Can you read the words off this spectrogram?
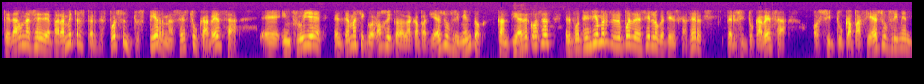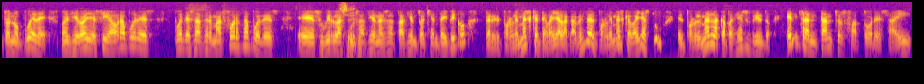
te da una serie de parámetros, pero después son tus piernas, es tu cabeza. eh, influye el tema psicológico de la capacidad de sufrimiento, cantidad de cosas. El potenciómetro te puede decir lo que tienes que hacer, pero si tu cabeza o si tu capacidad de sufrimiento no puede, o decir, oye, sí, ahora puedes puedes hacer más fuerza, puedes eh, subir las Sí. pulsaciones hasta 180 y pico, pero el problema es que te vaya la cabeza, el problema es que vayas tú, el problema es la capacidad de sufrimiento. Entran tantos factores ahí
